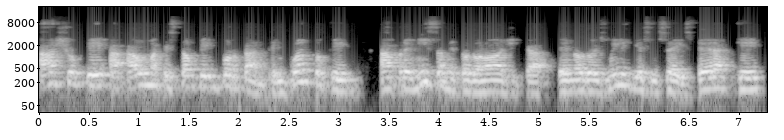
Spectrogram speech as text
acho que há uma questão que é importante. Enquanto que a premissa metodológica no 2016 era que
